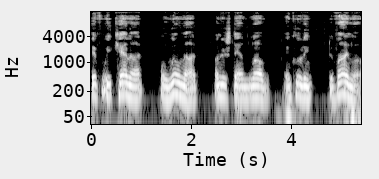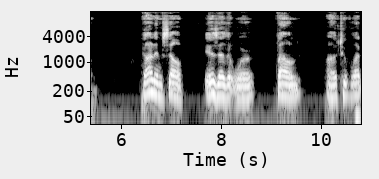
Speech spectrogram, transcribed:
if we cannot or will not understand love, including divine love. God Himself is, as it were, bound uh, to what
